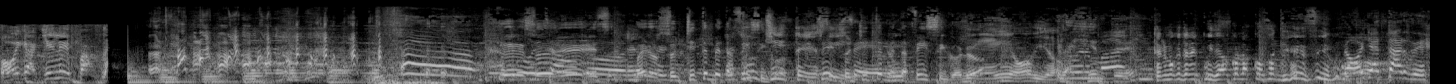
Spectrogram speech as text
Oiga, ¿qué le pasa? Eso es- es- bueno, son chistes metafísicos. Es un chiste, sí. sí. son Sí. chistes metafísicos, ¿no? Sí, obvio. La gente. Tenemos que tener cuidado con las cosas que decimos. No, ya es tarde.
